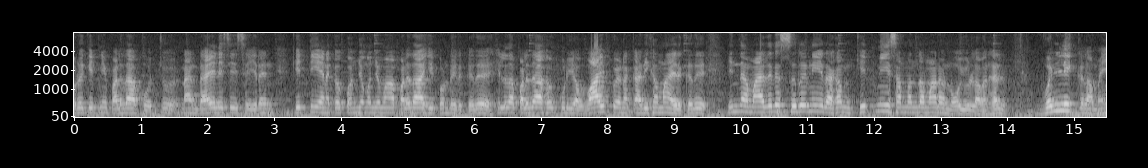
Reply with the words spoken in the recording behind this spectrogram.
ஒரு கிட்னி பழுதா போச்சு. நான் டயாலிசிஸ் செய்கிறேன் கிட்னி எனக்கு கொஞ்சம் கொஞ்சமாக பழுதாகி கொண்டு இருக்குது இல்லை பழுதாகக்கூடிய வாய்ப்பு எனக்கு அதிகமாக இருக்குது. இந்த மாதிரி சிறுநீரகம் கிட்னி சம்பந்தமான நோயுள்ளவர்கள் வெள்ளிக்கிழமை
